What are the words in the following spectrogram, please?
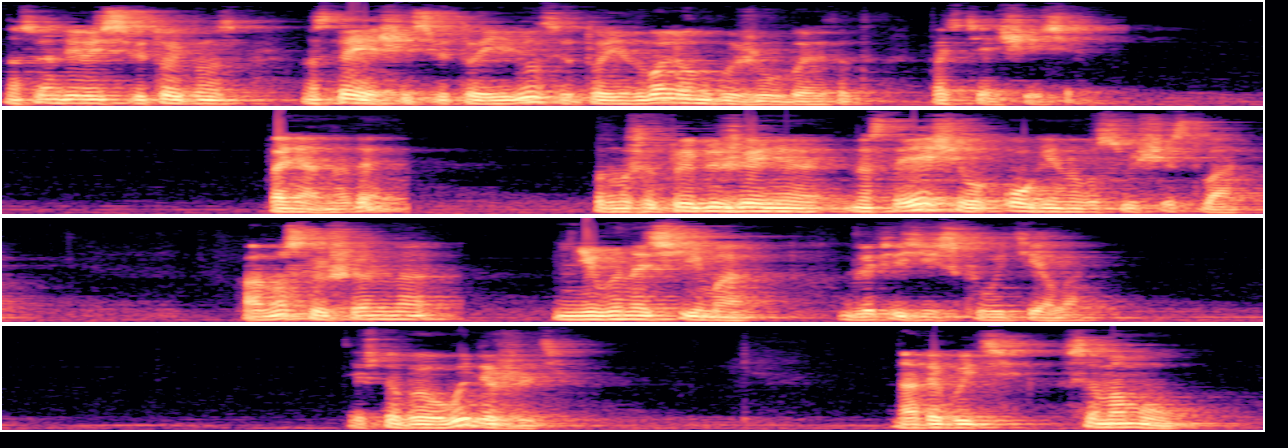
На самом деле, если святой, настоящий святой явился, то едва ли он выжил бы этот постящийся. Понятно, да? Потому что приближение настоящего огненного существа, оно совершенно невыносимо для физического тела. И чтобы его выдержать, надо быть самому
